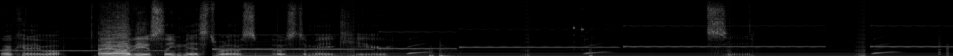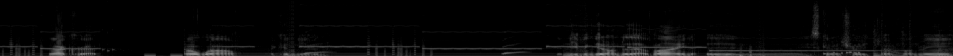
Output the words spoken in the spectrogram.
Okay, well, I obviously missed what I was supposed to make here. Let's see. Ah, crap. Oh, wow. I couldn't even... Couldn't even get onto that vine. He's gonna try to jump on me.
